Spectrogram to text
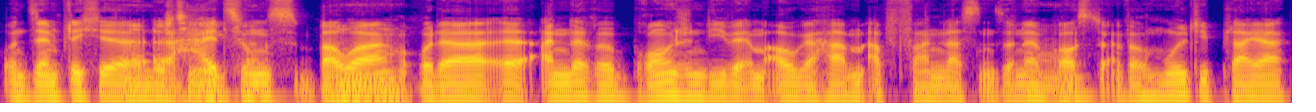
und sämtliche ja, Heizungsbauer mhm. oder äh, andere Branchen, die wir im Auge haben, abfahren lassen, sondern mhm. brauchst du einfach Multiplier,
